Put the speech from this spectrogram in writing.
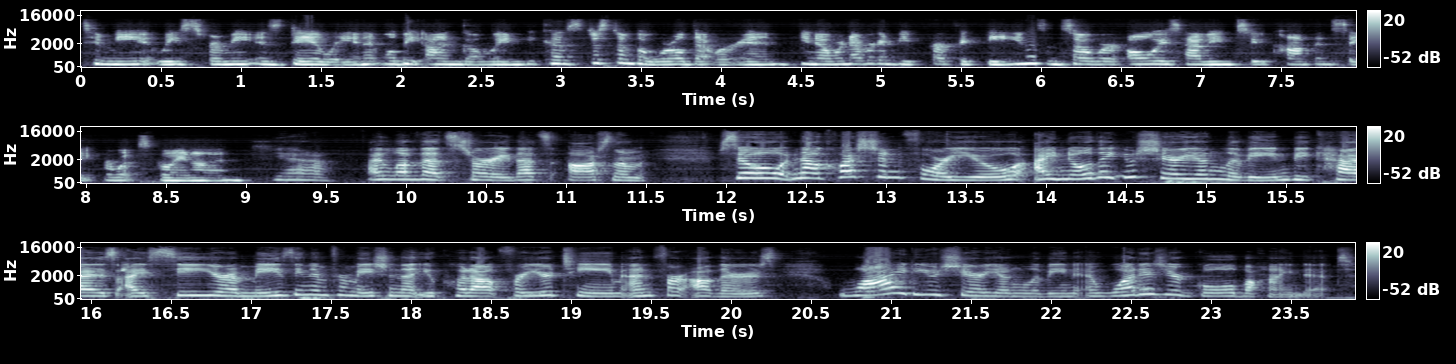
to me, at least for me, is daily and it will be ongoing because just of the world that we're in. You know, we're never going to be perfect beings. And so we're always having to compensate for what's going on. Yeah. I love that story. That's awesome. So, now, question for you. I know that you share Young Living because I see your amazing information that you put out for your team and for others. Why do you share Young Living and what is your goal behind it?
